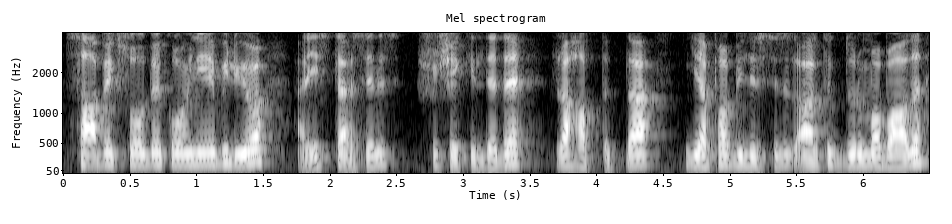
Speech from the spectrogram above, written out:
sağ bek sol bek oynayabiliyor. Yani isterseniz şu şekilde de rahatlıkla yapabilirsiniz. Artık duruma bağlı.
